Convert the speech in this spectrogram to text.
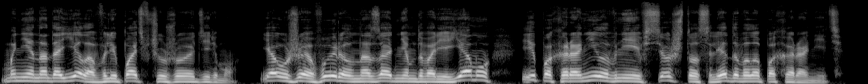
Мне надоело влипать в чужое дерьмо я уже вырыл на заднем дворе яму и похоронил в ней все, что следовало похоронить.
